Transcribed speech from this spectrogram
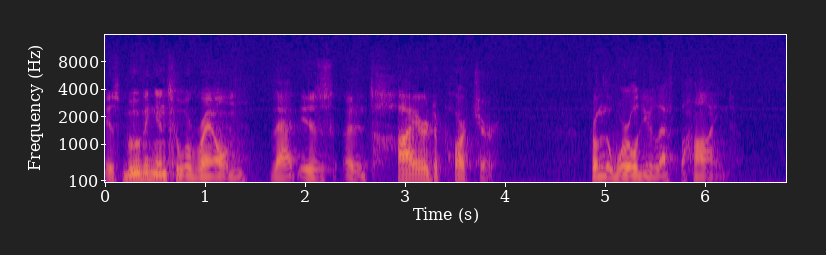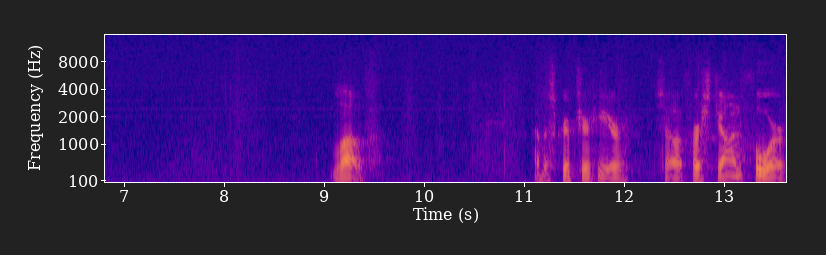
is moving into a realm that is an entire departure from the world you left behind love. I have a scripture here. So 1 John 4.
